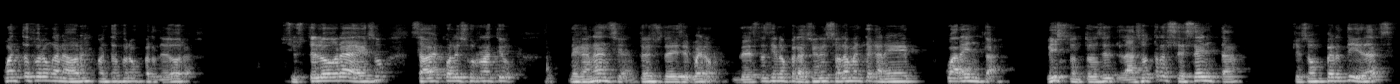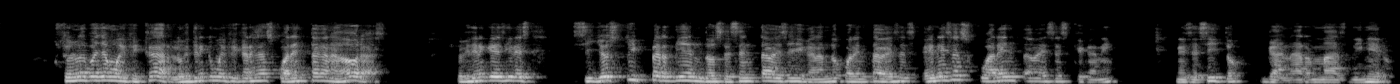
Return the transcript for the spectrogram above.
cuántas fueron ganadoras y cuántas fueron perdedoras. Si usted logra eso, sabe cuál es su ratio de ganancia. Entonces usted dice, bueno, de estas 100 operaciones solamente gané 40. Listo, entonces las otras 60 que son perdidas, usted no las vaya a modificar. Lo que tiene que modificar es esas 40 ganadoras. Lo que tiene que decir es, si yo estoy perdiendo 60 veces y ganando 40 veces, en esas 40 veces que gané, necesito ganar más dinero.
